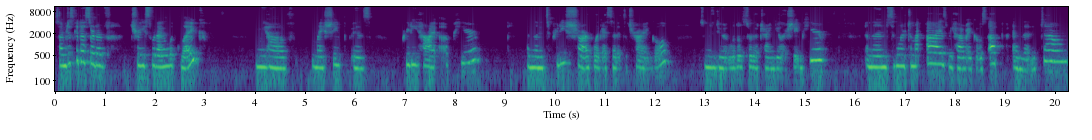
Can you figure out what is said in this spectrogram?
So I'm just gonna sort of trace what I look like. We have my shape is pretty high up here and then it's pretty sharp like I said it's a triangle so I'm going to do a little sort of triangular shape here and then similar to my eyes we have it goes up and then down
